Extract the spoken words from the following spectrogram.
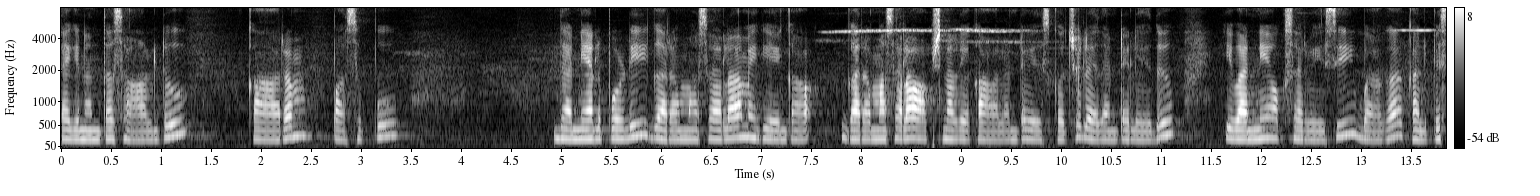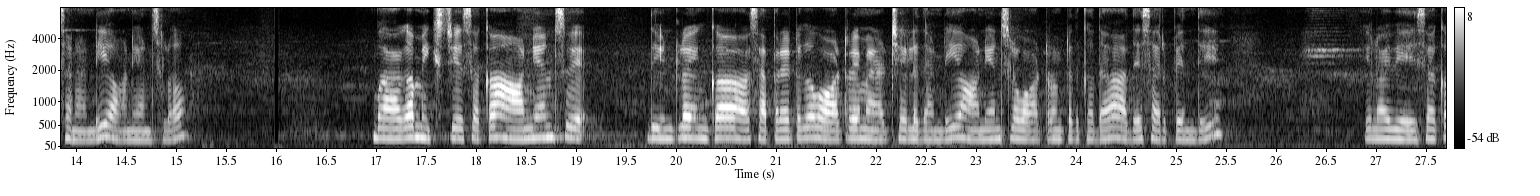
తగినంత సాల్టు కారం పసుపు ధనియాల పొడి గరం మసాలా మీకు ఏం కా గరం మసాలా ఆప్షనల్ కావాలంటే వేసుకోవచ్చు లేదంటే లేదు. ఇవన్నీ ఒకసారి వేసి బాగా కలిపేసానండి ఆనియన్స్లో. బాగా మిక్స్ చేశాక ఆనియన్స్ దీంట్లో ఇంకా సపరేట్గా వాటర్ ఏమి యాడ్ చేయలేదండి. ఆనియన్స్లో వాటర్ ఉంటుంది కదా అదే సరిపోయింది. ఇలా వేసాక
